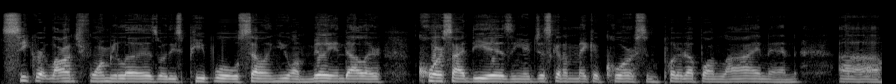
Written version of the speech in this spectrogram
secret launch formulas or these people selling you a million dollar course ideas and you're just going to make a course and put it up online and uh,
